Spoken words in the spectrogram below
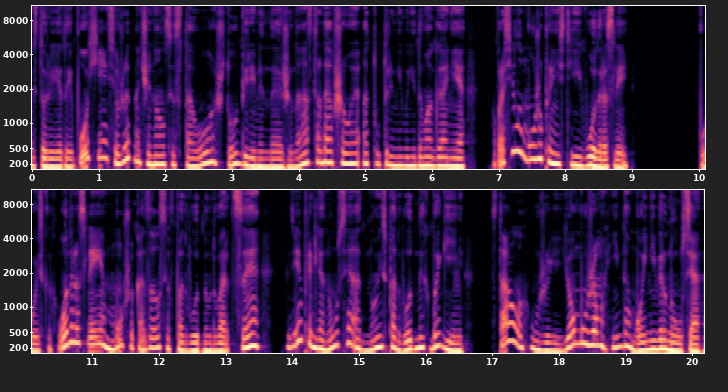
В истории этой эпохи сюжет начинался с того, что беременная жена, страдавшая от утреннего недомогания, попросила мужа принести ей водорослей. В поисках водорослей муж оказался в подводном дворце – где приглянулся одной из подводных богинь, стал уже ее мужем и домой не вернулся.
